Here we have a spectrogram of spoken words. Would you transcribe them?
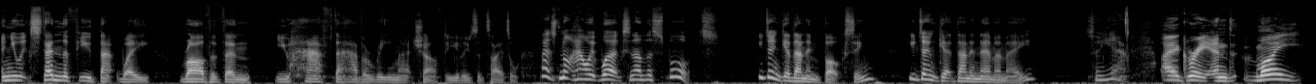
and you extend the feud that way rather than you have to have a rematch after you lose the title. That's not how it works in other sports. You don't get that in boxing. You don't get that in MMA. So yeah, I agree. And my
